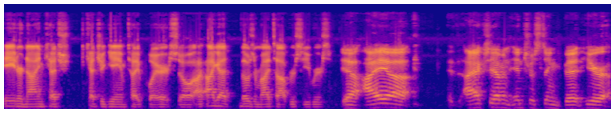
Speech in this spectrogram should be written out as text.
eight or nine catch catch a game type player. So I, I got those are my top receivers. Yeah, I uh, I actually have an interesting bit here.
